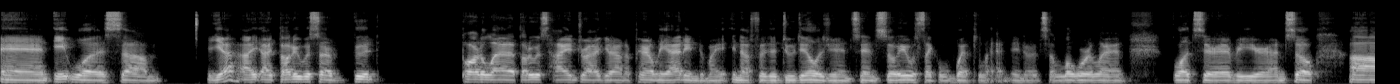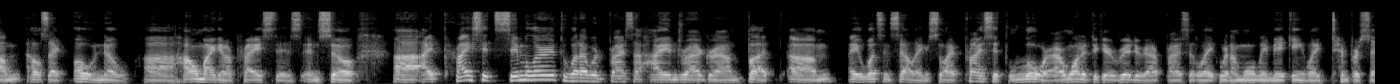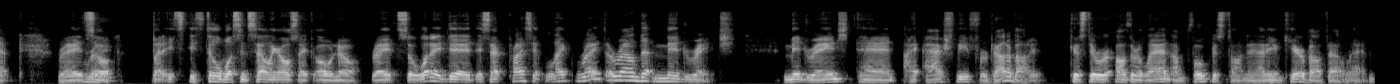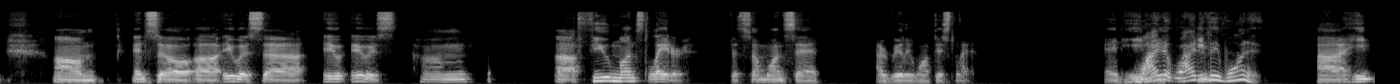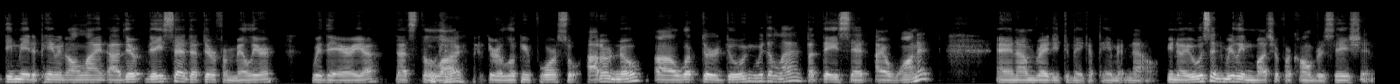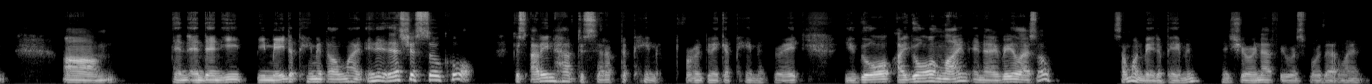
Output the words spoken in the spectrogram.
and it was um, yeah I, I thought it was a good part of land. I thought it was high and dry ground. Apparently, I didn't do my enough of the due diligence, and so it was like a wetland. You know, it's a lower land, floods there every year, and so um, I was like, oh no, uh, how am I going to price this? And so uh, I price it similar to what I would price a high and dry ground, but um, it wasn't selling, so I priced it lower. I wanted to get rid of it. I priced it like when I'm only making like ten percent, right? right? So but it's, it still wasn't selling. I was like, oh no, right? So what I did is I priced it like right around that mid range, mid range, and I actually forgot about it because there were other land I'm focused on, and I didn't care about that land. Um, and so uh, it was uh, it it was um, a few months later that someone said, "I really want this land." And he why made, did why did he, they want it? Uh, he he made a payment online. Uh, they they said that they're familiar with the area. That's the okay. lot that they're looking for. So I don't know uh, what they're doing with the land, but they said, I want it and I'm ready to make a payment now. You know, it wasn't really much of a conversation. Um, and, and then he, he made a payment online. And it, that's just so cool because I didn't have to set up the payment for him to make a payment, right? You go, I go online and I realize, oh, someone made a payment. And sure enough, it was for that land.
